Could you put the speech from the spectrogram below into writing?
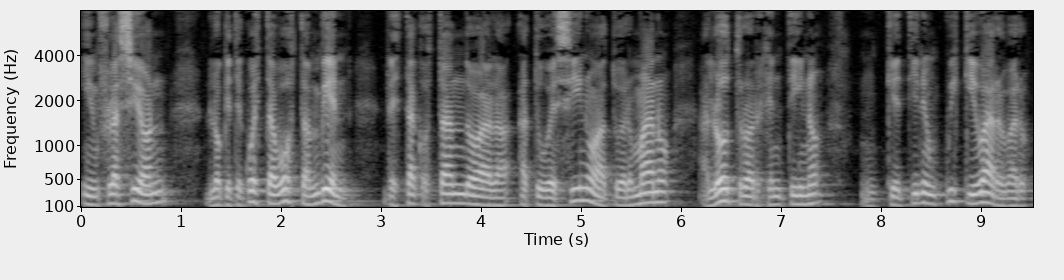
inflación, lo que te cuesta a vos también le está costando a, tu vecino, a tu hermano, al otro argentino, que tiene un quickie bárbaro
